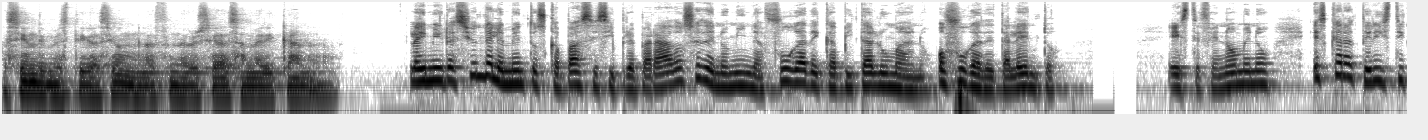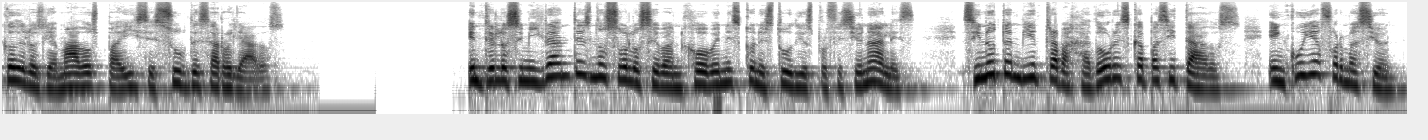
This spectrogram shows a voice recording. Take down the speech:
haciendo investigación en las universidades americanas. La inmigración de elementos capaces y preparados se denomina fuga de capital humano o fuga de talento. Este fenómeno es característico de los llamados países subdesarrollados. Entre los inmigrantes no solo se van jóvenes con estudios profesionales, sino también trabajadores capacitados, en cuya formación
